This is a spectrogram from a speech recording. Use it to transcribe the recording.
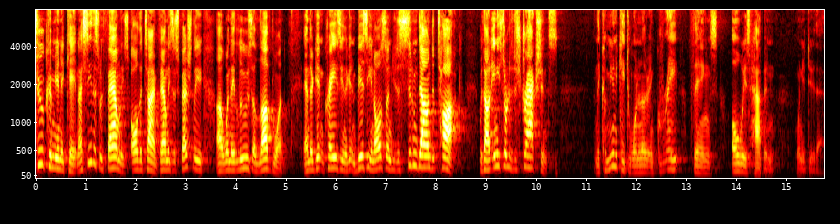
to communicate. And I see this with families all the time, families, especially uh, when they lose a loved one and they're getting crazy and they're getting busy, and all of a sudden you just sit them down to talk without any sort of distractions. And they communicate to one another, and great things always happen when you do that.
